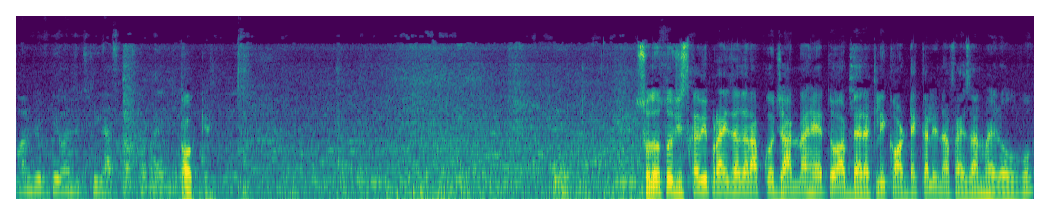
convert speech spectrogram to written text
one fifty one sixty के आसपास का प्राइस है। ओके सो so, दोस्तों जिसका भी प्राइस अगर आपको जानना है तो आप डायरेक्टली कांटेक्ट कर लेना फैजान भाई लोगों को।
